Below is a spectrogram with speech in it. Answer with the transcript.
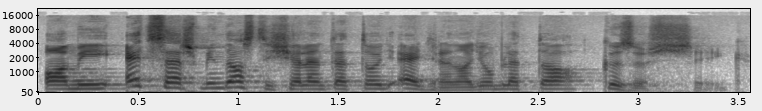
Ami egyszer mind azt is jelentette, hogy egyre nagyobb lett a közösség.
